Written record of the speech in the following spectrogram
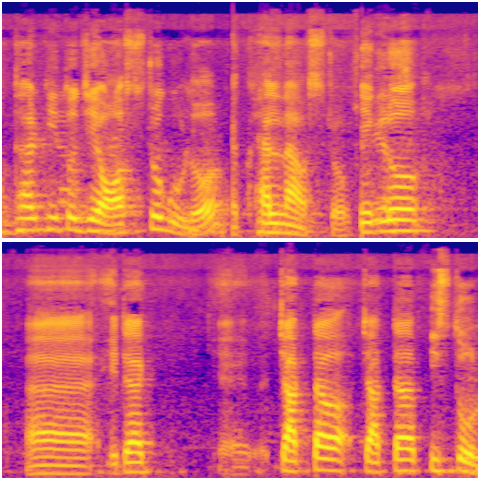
উদ্ধারকৃত যে অস্ত্রগুলো, খেলনা অস্ত্র, এগুলো এটা চারটা চারটা পিস্তল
